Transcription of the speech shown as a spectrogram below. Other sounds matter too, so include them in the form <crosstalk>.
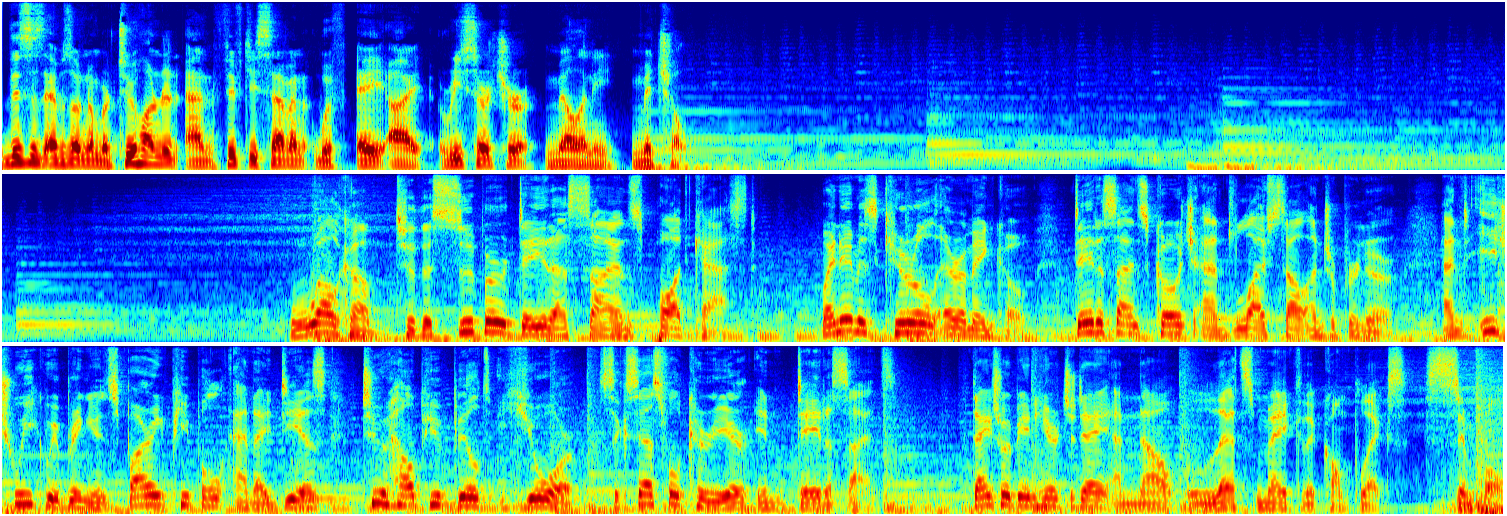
This is episode number 257 with AI researcher Melanie Mitchell. Welcome to the Super Data Science Podcast. My name is Kirill Eremenko, data science coach and lifestyle entrepreneur. And each week we bring you inspiring people and ideas to help you build your successful career in data science. Thanks for being here today, and now let's make the complex simple.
